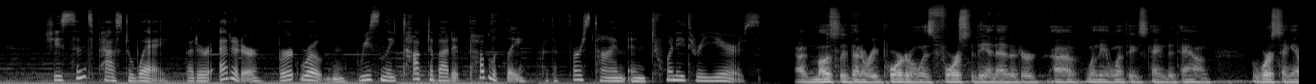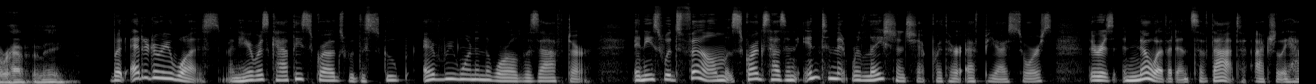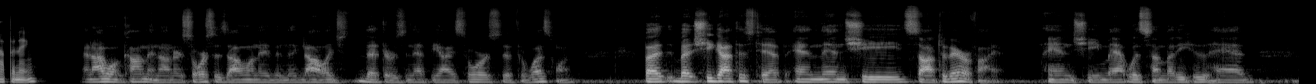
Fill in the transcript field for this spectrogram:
She's since passed away, but her editor, Bert Roughton, recently talked about it publicly for the first time in 23 years. I've mostly been a reporter and was forced to be an editor uh, when the Olympics came to town. The worst thing ever happened to me. But editor he was, and here was Kathy Scruggs with the scoop everyone in the world was after. In Eastwood's film, Scruggs has an intimate relationship with her FBI source. There is no evidence of that actually happening. And I won't comment on her sources. I won't even acknowledge that there was an FBI source if there was one. But but she got this tip and then she sought to verify it. and she met with somebody who had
